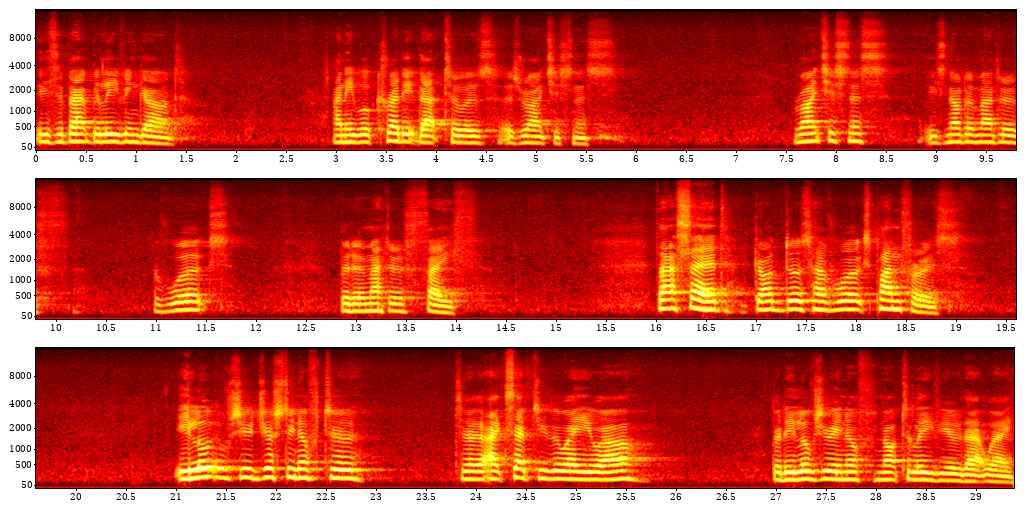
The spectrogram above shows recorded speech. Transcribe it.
It is about believing God. And He will credit that to us as righteousness. Righteousness is not a matter of, of works, but a matter of faith. That said, God does have works planned for us. He loves you just enough to to accept you the way you are, but He loves you enough not to leave you that way.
